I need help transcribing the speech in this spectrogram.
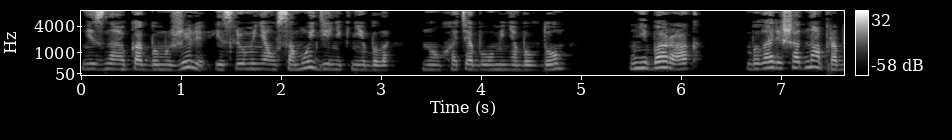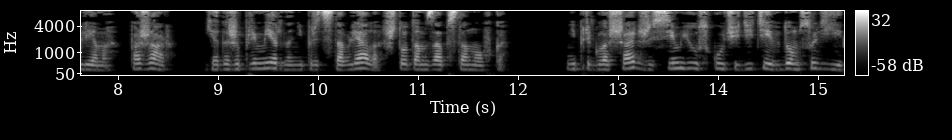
Не знаю, как бы мы жили, если у меня у самой денег не было, но хотя бы у меня был дом. Не барак. Была лишь одна проблема – пожар. Я даже примерно не представляла, что там за обстановка. Не приглашать же семью с кучей детей в дом судьи.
